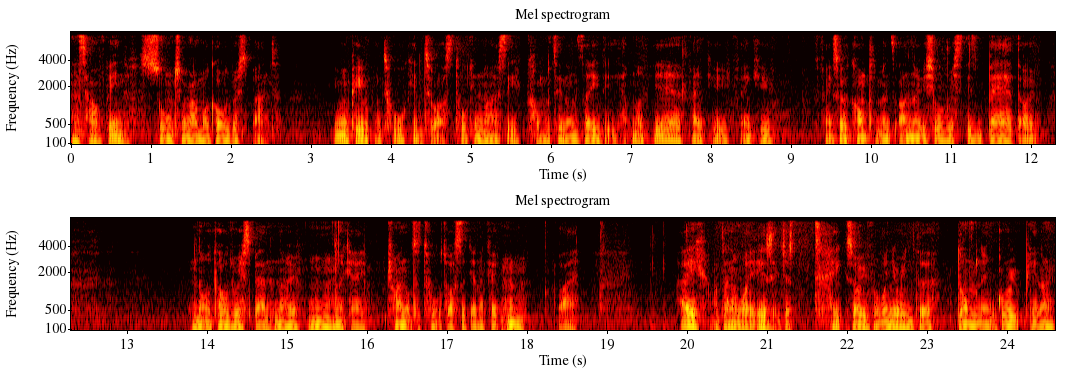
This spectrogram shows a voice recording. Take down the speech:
That's how I've been sauntering around my gold wristband. Even when people have been talking to us, talking nicely, commenting on Zadie, I'm like, yeah, thank you, thank you. Thanks for the compliments. I notice your wrist is bare though. Not a gold wristband, no. Mm, okay. Try not to talk to us again, okay? Hmm. Bye. Hey, I don't know what it is. It just takes over when you're in the dominant group, you know?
